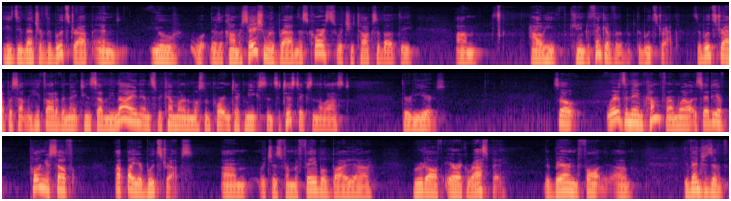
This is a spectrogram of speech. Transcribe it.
he's the inventor of the bootstrap. And you, there's a conversation with Brad in this course, which he talks about the um, how he came to think of the, the bootstrap. The bootstrap was something he thought of in 1979, and it's become one of the most important techniques in statistics in the last 30 years. So, where does the name come from? Well, it's the idea of pulling yourself up by your bootstraps, um, which is from a fable by uh, Rudolf Erich Raspe. The Baron, fall, uh, the adventures of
